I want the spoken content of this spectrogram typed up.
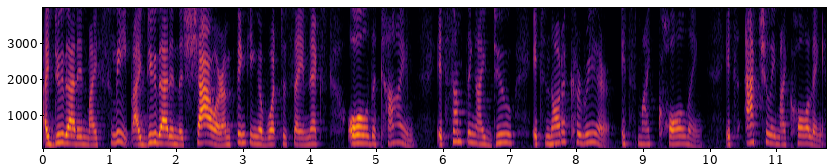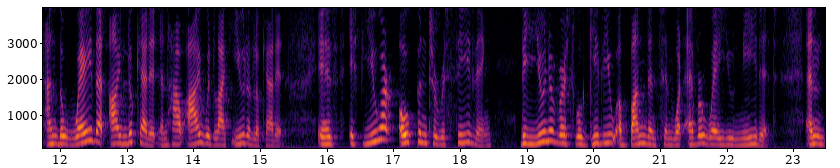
I do that in my sleep. I do that in the shower. I'm thinking of what to say next all the time. It's something I do. It's not a career. It's my calling. It's actually my calling. And the way that I look at it and how I would like you to look at it is if you are open to receiving, the universe will give you abundance in whatever way you need it. And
